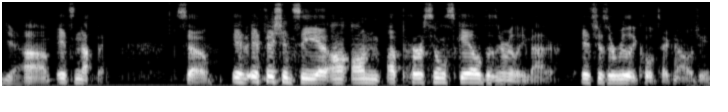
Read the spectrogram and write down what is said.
Yeah, um, it's nothing. So efficiency on, on a personal scale doesn't really matter. It's just a really cool technology.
